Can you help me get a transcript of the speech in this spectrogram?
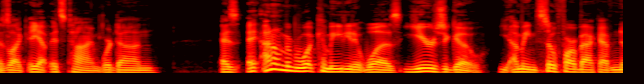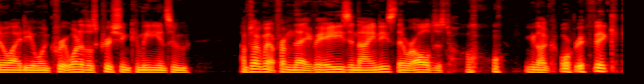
It's like, yeah, it's time. We're done. As eh, I don't remember what comedian it was years ago. I mean, so far back, I have no idea. When one of those Christian comedians who I'm talking about from the, the 80s and 90s, they were all just you know like horrific.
